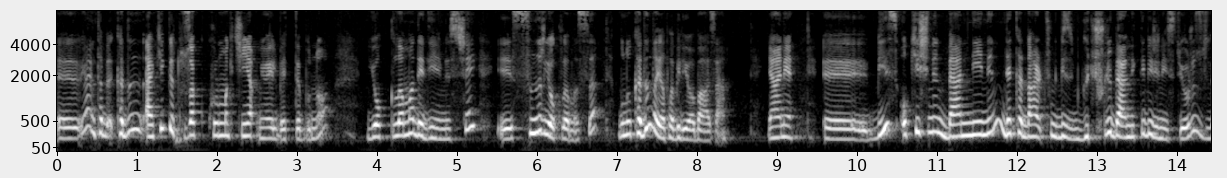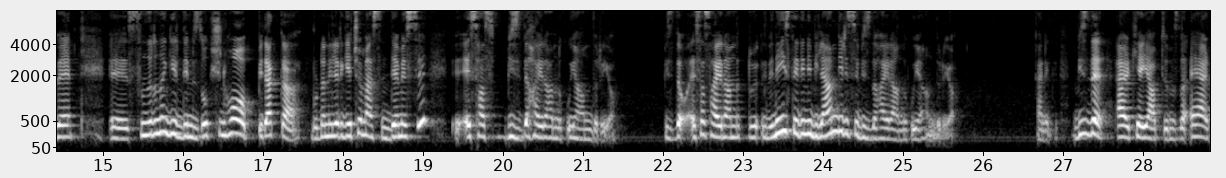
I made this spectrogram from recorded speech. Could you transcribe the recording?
Yani tabii kadın erkek de tuzak kurmak için yapmıyor elbette bunu. Yoklama dediğimiz şey sınır yoklaması. Bunu kadın da yapabiliyor bazen. Yani e, biz o kişinin benliğinin ne kadar çünkü biz güçlü benlikli birini istiyoruz ve e, sınırına girdiğimizde o kişinin hop bir dakika buradan ileri geçemezsin demesi e, esas bizde hayranlık uyandırıyor. Bizde esas hayranlık ne istediğini bilen birisi bizde hayranlık uyandırıyor. Yani biz de erkeğe yaptığımızda eğer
